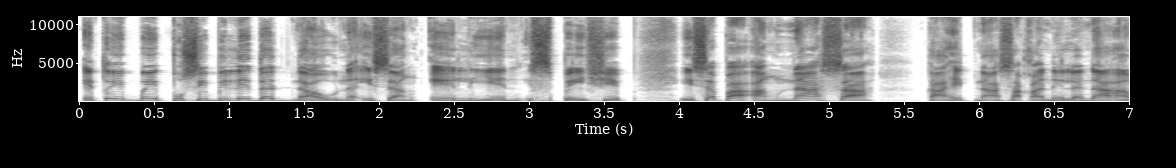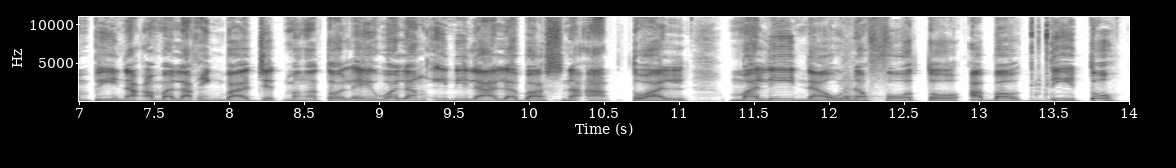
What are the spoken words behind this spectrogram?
Ito'y may posibilidad now na isang alien spaceship. Isa pa, ang NASA, kahit nasa kanila na ang pinakamalaking budget mga tol, ay walang inilalabas na actual, malinaw na photo about dito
